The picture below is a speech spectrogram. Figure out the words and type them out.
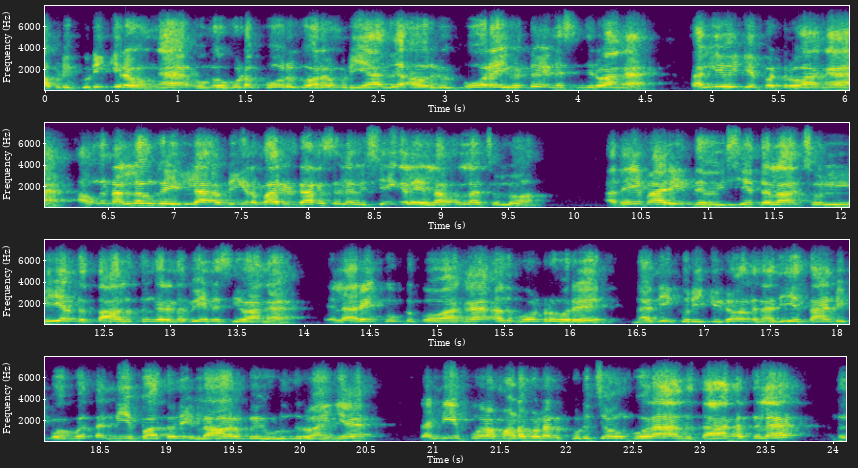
அப்படி குடிக்கிறவங்க உங்க கூட போருக்கு வர முடியாது. அவர்கள் போரை விட்டு என்ன செஞ்சிருவாங்க? தள்ளி வைக்கப்பட்டுருவாங்க. அவங்க நல்லவங்க இல்ல அப்படிங்கிற மாதிரி உண்டான சில விஷயங்களை எல்லாம் நல்லா சொல்லுவான். அதே மாதிரி இந்த விஷயத்தெல்லாம் சொல்லி அந்த தாளுத்துங்கிற நபி என்ன செய்வாங்க? எல்லாரையும் கூப்பிட்டு போவாங்க. அது போன்ற ஒரு நதி குறுக்கிடும். அந்த நதியை தாண்டி போகும்போது தண்ணியை பார்த்தோன்னே எல்லாரும் போய் உளுந்துருவாங்க. தண்ணியை பூரா மடமடன்னு குடிச்சவன் பூரா அந்த தாகத்துல அந்த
